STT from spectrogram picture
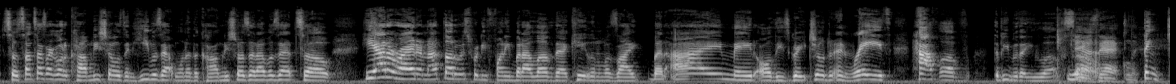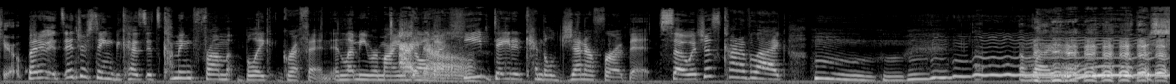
So sometimes I go to comedy shows and he was at one of the comedy shows that I was at. So he had a writer and I thought it was pretty funny, but I love that Caitlyn was like, But I made all these great children and raised half of the people that you love. So Yeah. exactly. thank you. But it's interesting because it's coming from Blake Griffin. And let me remind I y'all that he dated Kendall Jenner for a bit. So it's just kind of like, hmm, hmm, hmm, hmm, hmm, hmm. I'm like, ooh, the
